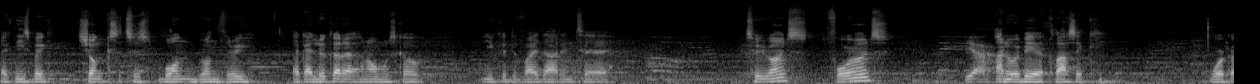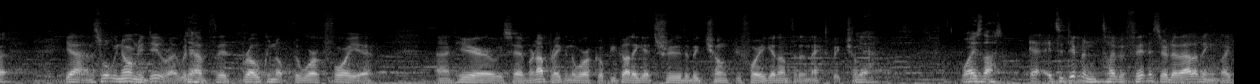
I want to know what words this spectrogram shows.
Like these big chunks, it's just one run through. Like I look at it and almost go, you could divide that into two rounds, four rounds, Yeah. and it would be a classic workout. Yeah, and that's what we normally do, right? We'd Yeah. have it broken up the work for you. And here we said we're not breaking the work up. you've got to get through the big chunk before you get onto the next big chunk. Yeah. Why is that? Yeah, it's a different type of fitness they're developing. Like,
